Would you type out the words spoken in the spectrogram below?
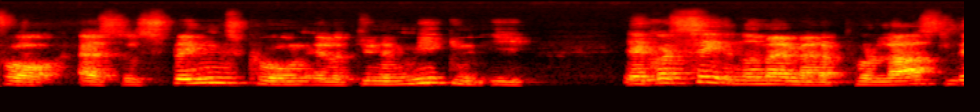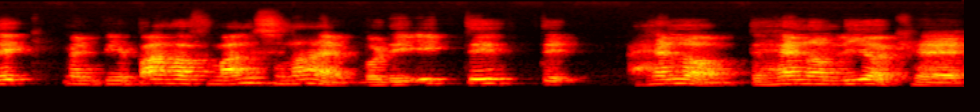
for altså spændingskogen eller dynamikken i, jeg kan godt se det noget med, at man er på last leg, men vi har bare haft for mange scenarier, hvor det ikke det, det handler om. Det handler om lige at kan,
